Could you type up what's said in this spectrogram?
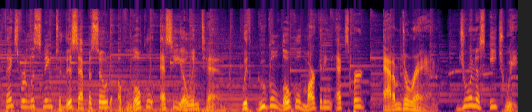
Thanks for listening to this episode of Local SEO in 10 with Google local marketing expert Adam Duran. Join us each week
